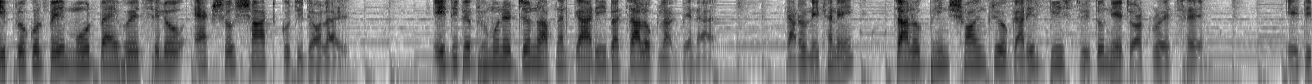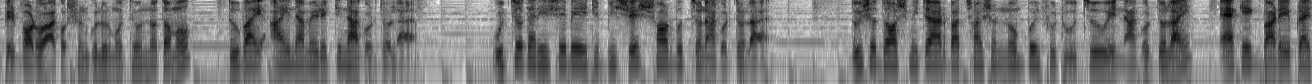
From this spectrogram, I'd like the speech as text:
এই প্রকল্পে মোট ব্যয় হয়েছিল একশো ষাট কোটি ডলার। এই দ্বীপে ভ্রমণের জন্য আপনার গাড়ি বা চালক লাগবে না, কারণ এখানে চালকবিহীন স্বয়ংক্রিয় গাড়ির বিস্তৃত নেটওয়ার্ক রয়েছে। এই দ্বীপের বড় আকর্ষণগুলোর মধ্যে অন্যতম দুবাই আই নামের একটি নাগরদোলা। উচ্চতার হিসেবে এটি বিশ্বের সর্বোচ্চ নাগরদোলা। দুইশ দশ মিটার বা ছয়শো নব্বই ফুট উঁচু এই নাগরদোলায় এক একবারে প্রায়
